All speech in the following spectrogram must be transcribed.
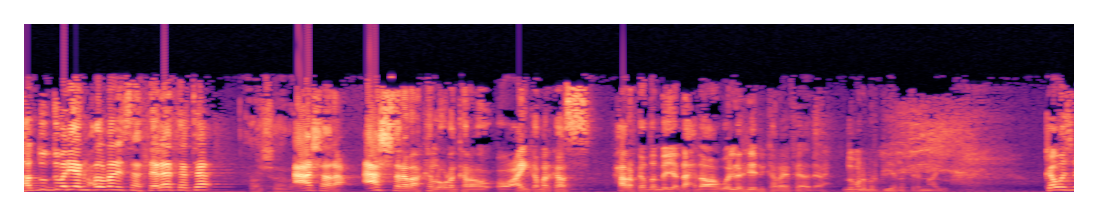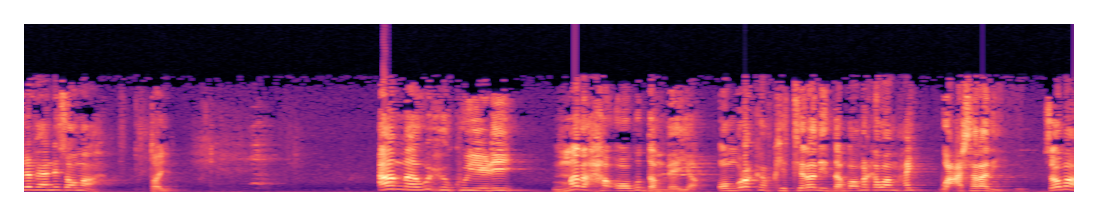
Hadduu dumar yahan maxaad odhanaysaa halaaata cashara. cashara baa kan la odhan karaa oo caynka markaas xarafka dambeeya dhexda ah waa la reebi karaa faada. Ah dumar markuu yaalla tirinaayo ka waa isla fahanay soo ma ah ayib ama wuxuu ku yidhi madaxa oogu dambeeya oo murakabkii tiradii dambe marka waa maxay? Waa casharadii. Soo ma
